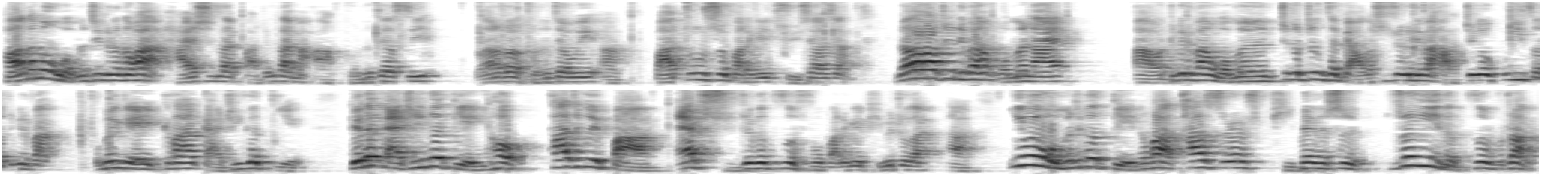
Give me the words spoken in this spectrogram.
好，那么我们这个地方的话，还是来把这个代码啊，可能加 C，然后可能加 V 啊，把注释把它给取消一下。然后这个地方我们来啊，这个地方我们这个政策表的是这个地方哈，这个规则这个地方我们给给它改成一个点，给它改成一个点以后，它就会把 h 这个字符把它给匹配出来啊。因为我们这个点的话，它虽然匹配的是任意的字符串，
